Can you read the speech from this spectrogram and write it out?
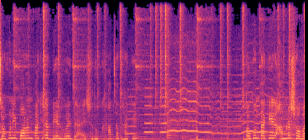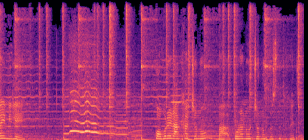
যখন এই পরাণ পাখিটা বের হয়ে যায়, শুধু খাঁচা থাকে, তখন তাকে আমরা সবাই মিলে কবরে রাখার জন্য বা পোড়ানোর জন্য প্রস্তুত হয়ে যাই।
